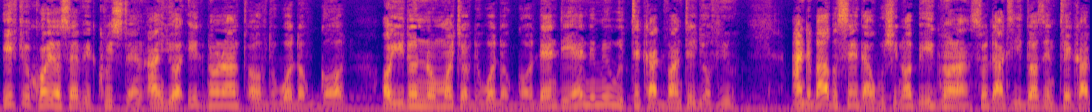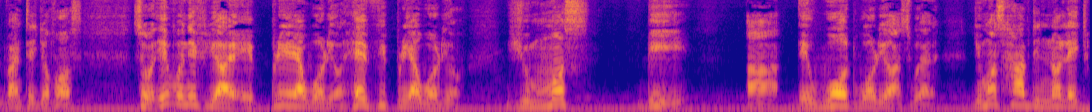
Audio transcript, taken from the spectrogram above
if you call yourself a Christian and you are ignorant of the word of God or you don't know much of the word of God, then the enemy will take advantage of you. And the Bible says that we should not be ignorant so that he doesn't take advantage of us. So even if you are a prayer warrior, heavy prayer warrior, you must be uh, a word warrior as well you must have the knowledge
